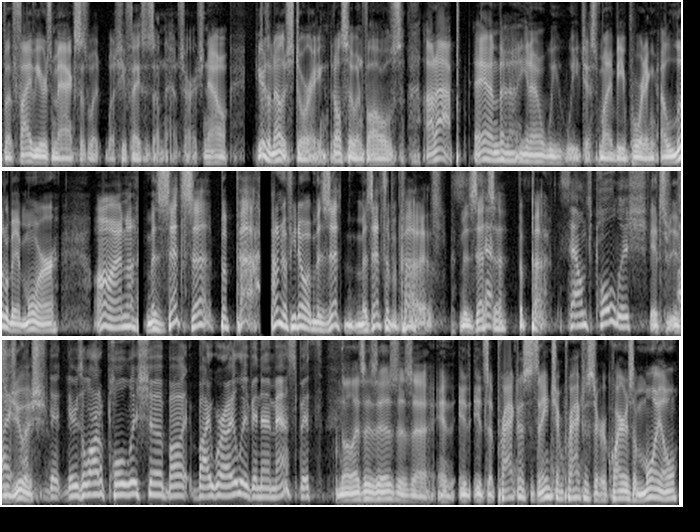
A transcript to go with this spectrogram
But five years max is what, what she faces on that charge. Now, here's another story that also involves Arap. And, uh, you know, we, we just might be reporting a little bit more on Mazetza Papa. I don't know if you know what Mazet, Mazetza Papa is. Mazetza Papa. Sounds Polish. It's, it's I- Jewish. I- th- there's a lot of Polish uh, by by where I live in uh, Maspeth. No, this is is is a and it, it's a practice. It's an ancient practice that requires a mohel,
